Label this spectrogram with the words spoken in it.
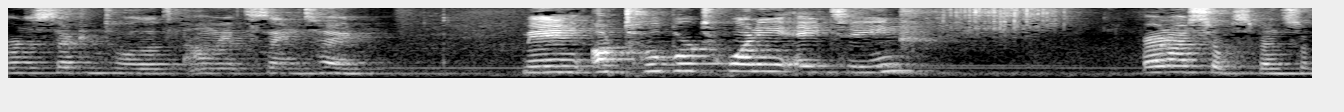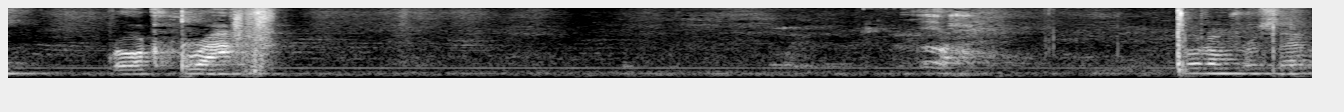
We're in the second toilet and we have the same thing. Meaning October 2018. Very nice suspension. Oh crap. Ugh. Hold on for a sec.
